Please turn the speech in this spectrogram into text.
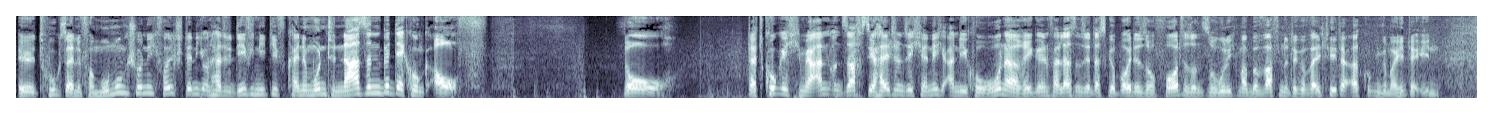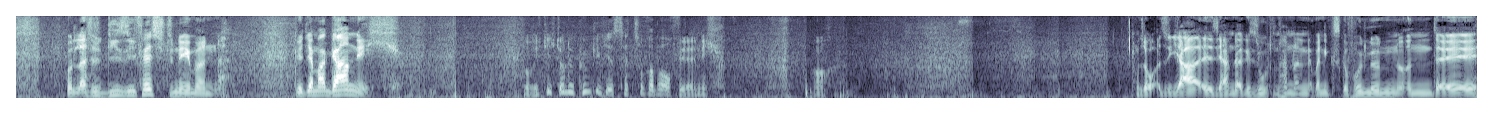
äh, trug seine Vermummung schon nicht vollständig und hatte definitiv keine Mund-Nasen-Bedeckung auf. So. Das gucke ich mir an und sage, Sie halten sich ja nicht an die Corona-Regeln, verlassen Sie das Gebäude sofort, sonst hole ich mal bewaffnete Gewalttäter. Ah, gucken Sie mal hinter Ihnen. Und lassen die Sie festnehmen. Geht ja mal gar nicht. So richtig dolle pünktlich ist der Zug aber auch wieder nicht. Oh. So, also ja, äh, sie haben da gesucht und haben dann aber nichts gefunden. Und äh,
